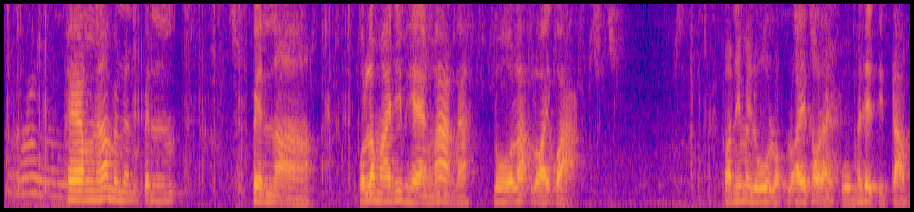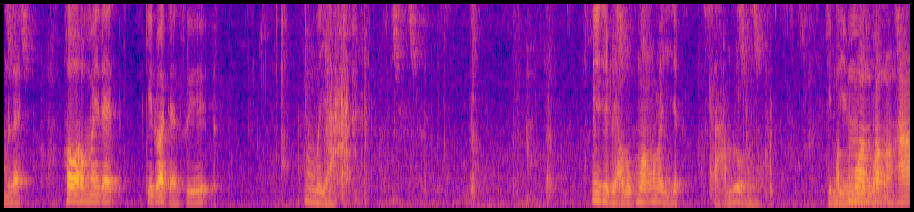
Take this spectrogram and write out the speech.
หนูว่าหนูแพงนะมันมันเป็นเป็นอ่า ผลไม้ที่แพงมากนะ โลละร้อยกว่า ตอนนี้ไม่รู้ร้อยเท่าไหร่ผมไม่ได้ติดตามเลย เพราะว่าไม่ได้คิดว่าจะซื้อยังไม่อยากนี่สิไปเอาบกม่วงเข้าไปอีกจะสามลูกกินมะดีม่วงต้องเอาห้าม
